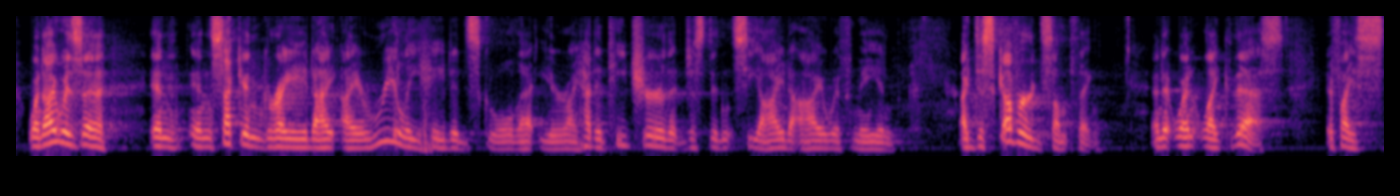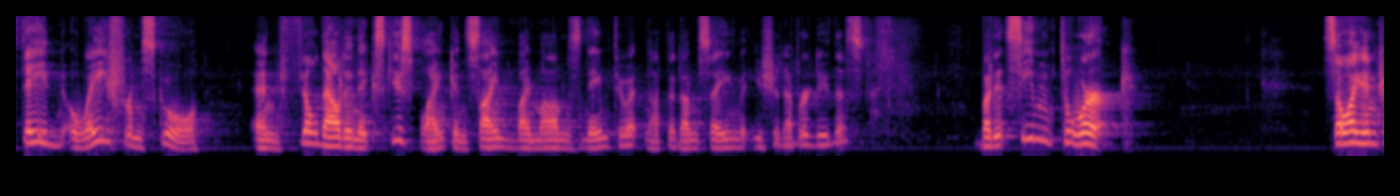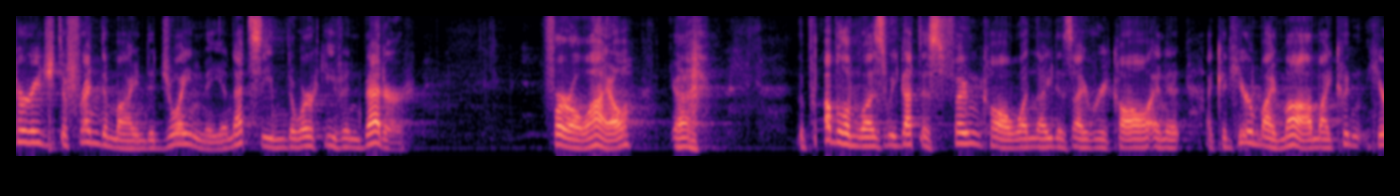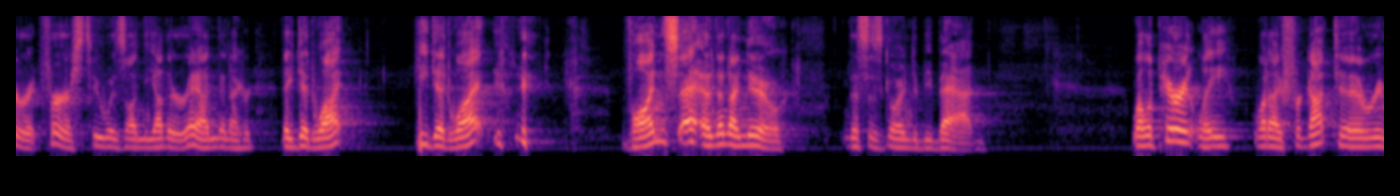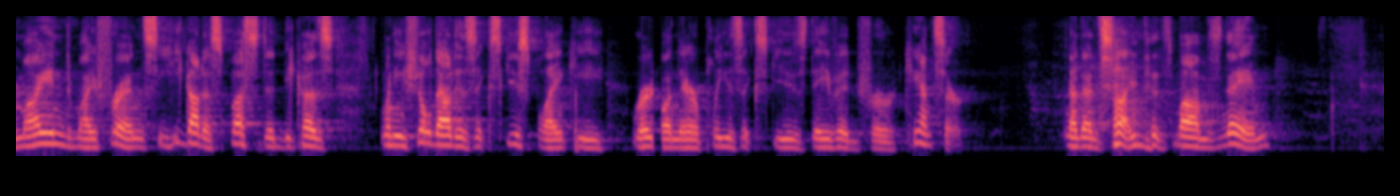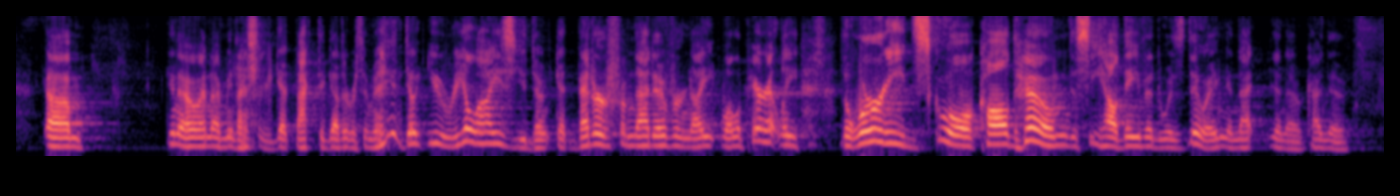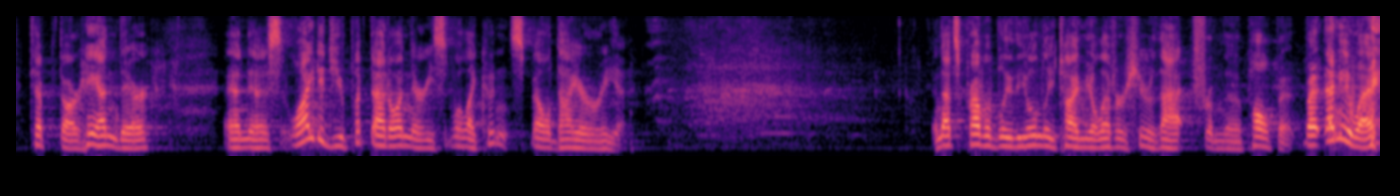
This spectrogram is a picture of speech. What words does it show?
when I was uh, in, in second grade, I, I really hated school that year. I had a teacher that just didn't see eye to eye with me. And I discovered something, and it went like this If I stayed away from school and filled out an excuse blank and signed my mom's name to it, not that I'm saying that you should ever do this, but it seemed to work. So I encouraged a friend of mine to join me, and that seemed to work even better for a while. Uh, the problem was we got this phone call one night, as I recall, and it, I could hear my mom. I couldn't hear it first, who was on the other end, and I heard, they did what? He did what? Vaughn said, and then I knew this is going to be bad. Well, apparently, what I forgot to remind my friend, see, he got us busted because when he filled out his excuse blank, he wrote on there, please excuse David for cancer and then signed his mom's name. Um, you know, and I mean, I of get back together with him. Hey, don't you realize you don't get better from that overnight? Well, apparently, the worried school called home to see how David was doing, and that, you know, kind of tipped our hand there. And uh, said, Why did you put that on there? He said, Well, I couldn't spell diarrhea. And that's probably the only time you'll ever hear that from the pulpit. But anyway,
